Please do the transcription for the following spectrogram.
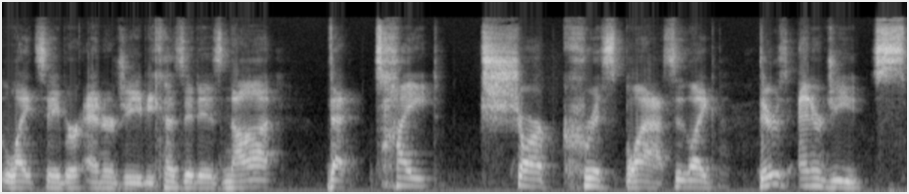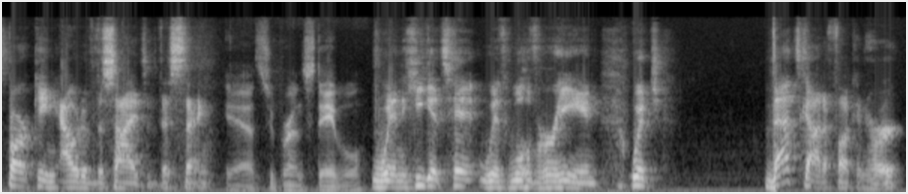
lightsaber energy because it is not that tight, sharp, crisp blast. It like there's energy sparking out of the sides of this thing Yeah, it's super unstable, when he gets hit with Wolverine, which that's gotta fucking hurt.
